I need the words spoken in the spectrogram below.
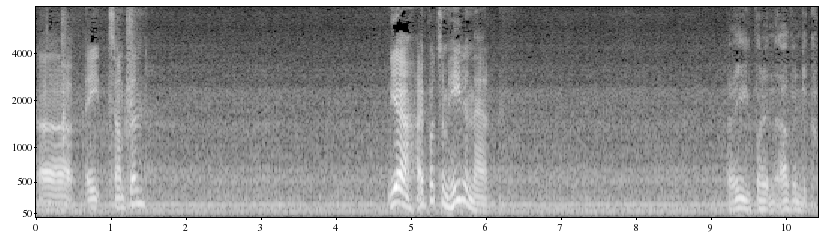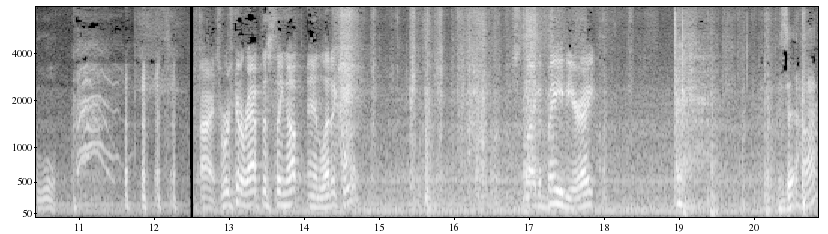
Uh, eight something? Yeah, I put some heat in that. I think you can put it in the oven to cool. All right, so we're just gonna wrap this thing up and let it cool. Just like a baby, right? Is it hot?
